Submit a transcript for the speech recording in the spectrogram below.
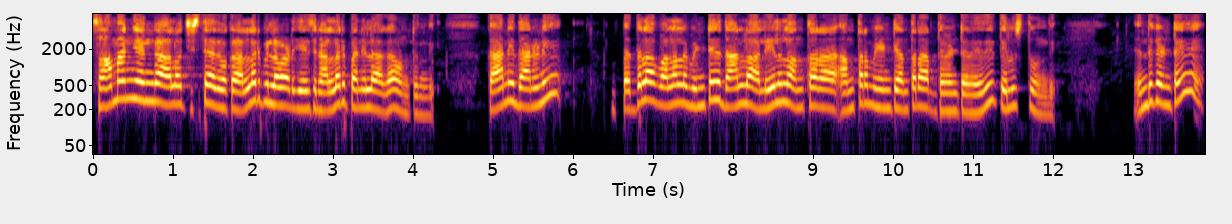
సామాన్యంగా ఆలోచిస్తే అది ఒక అల్లరి పిల్లవాడు చేసిన అల్లరి పనిలాగా ఉంటుంది. కానీ దానిని పెద్దల వలన వింటే దానిలో ఆ లీలలో అంతర అంతరం ఏంటి అంతరార్థం ఏంటి అనేది తెలుస్తుంది. ఎందుకంటే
